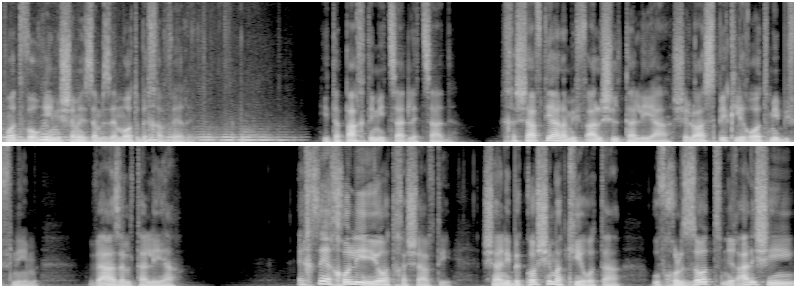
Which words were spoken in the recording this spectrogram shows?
כמו דבורים שמזמזמות בכוורת. התהפכתי מצד לצד. חשבתי על המפעל של טליה, שלא אספיק לראות מבפנים, ואז על טליה. איך זה יכול להיות, חשבתי, שאני בקושי מכיר אותה, ובכל זאת נראה לי שהיא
